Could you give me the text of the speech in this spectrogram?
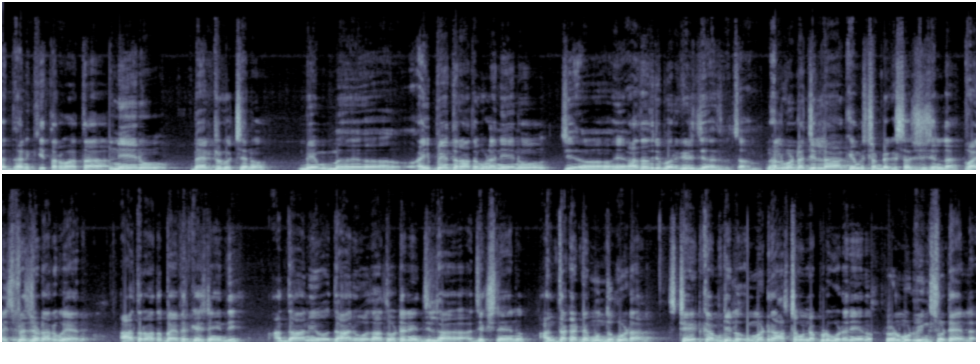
దానికి. తర్వాత నేను డైరెక్టర్కి వచ్చాను. మేము అయిపోయిన తర్వాత కూడా నేను జి- యాదాద్రి భువనగిరి నల్గొండ జిల్లా కెమిస్ట్ అండ్ డ్రగ్స్ అసోసియేషన్లో వైస్ ప్రెసిడెంట్ వరకు పోయాను ఆ తర్వాత బైఫర్కేషన్ అయింది. దాని దాని హోదాతోటే నేను జిల్లా అధ్యక్షుని అయ్యాను. అంతకంటే ముందు కూడా స్టేట్ కమిటీలో ఉమ్మడి రాష్ట్రం ఉన్నప్పుడు కూడా నేను రెండు మూడు వింగ్స్ ఉంటాయి అందులో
